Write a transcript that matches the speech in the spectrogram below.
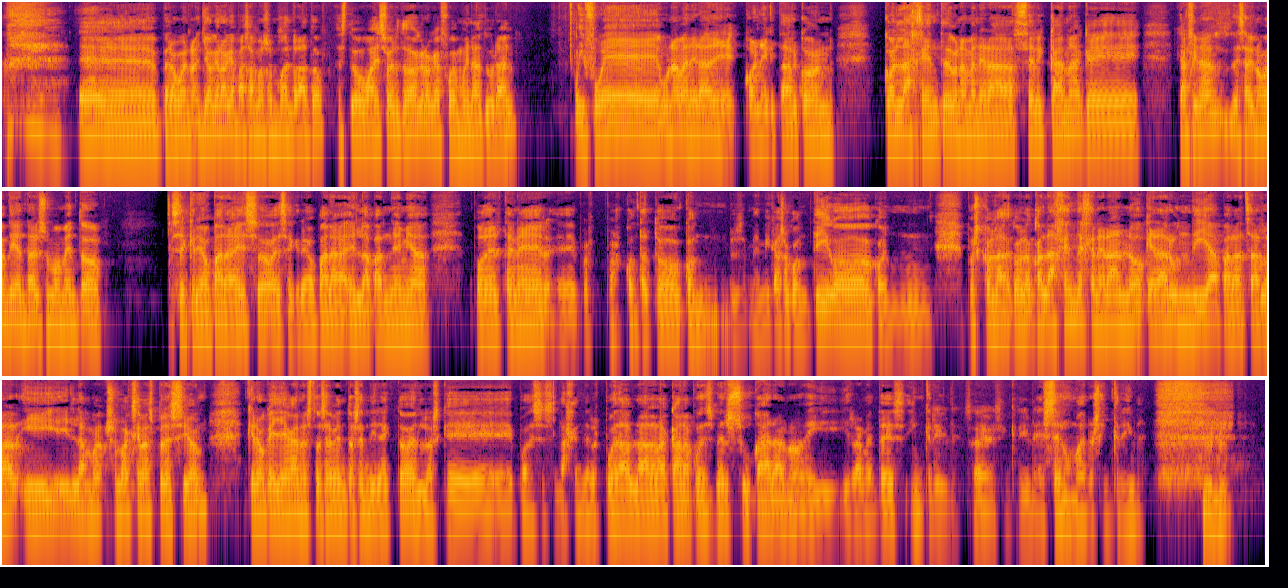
Eh, pero bueno, yo creo que pasamos un buen rato. Estuvo guay, sobre todo creo que fue muy natural. Y fue una manera de conectar con, con la gente de una manera cercana, que, que al final Desayuno Continental en su momento se creó para eso, se creó para en la pandemia poder tener eh, pues, pues contacto con, pues, en mi caso contigo, con, pues con la, con, la, con la gente en general, ¿no? Quedar un día para charlar y, y la, su máxima expresión creo que llegan estos eventos en directo en los que pues, la gente nos puede hablar a la cara, puedes ver su cara, ¿no? Y, y realmente es increíble, ¿sabes? es increíble, el ser humano es increíble.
